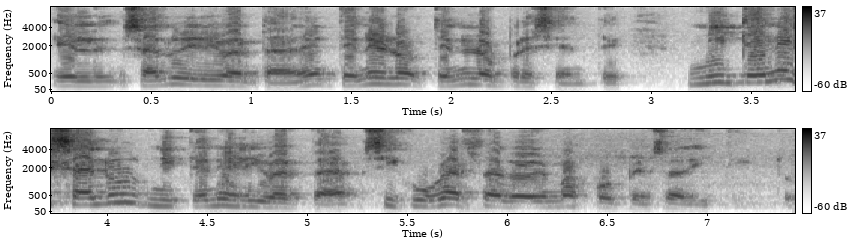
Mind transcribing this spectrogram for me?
el salud y libertad, ¿eh? tenerlo, presente. Ni tenés salud ni tenés libertad, si juzgás a lo demás por pensar distinto.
